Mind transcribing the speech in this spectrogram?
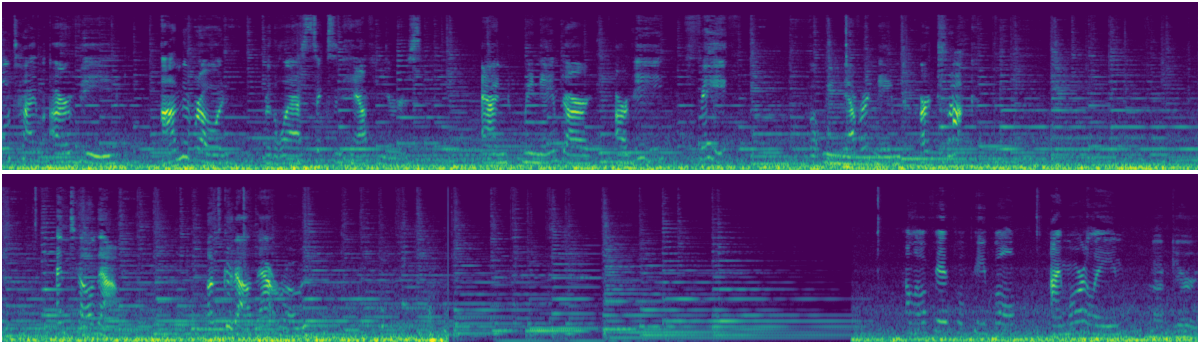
full-time RV on the road for the last six and a half years. And we named our RV Faith, but we never named our truck. Until now. Let's go down that road. Hello, faithful people. I'm Orlene. I'm Gary.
